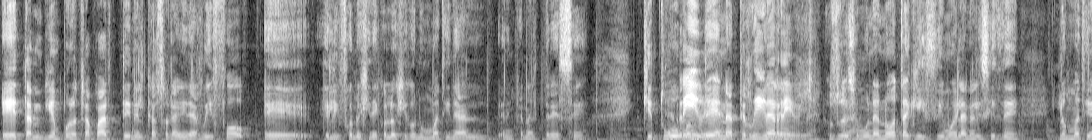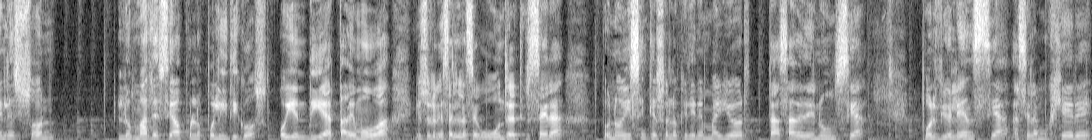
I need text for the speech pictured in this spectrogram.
Eh, también, por otra parte, en el caso de la Vida Rifo, eh, el informe ginecológico en un matinal en el Canal 13, que tuvo condena terrible. terrible. Nosotros hicimos una nota que hicimos el análisis de los matinales son los más deseados por los políticos, hoy en día está de moda, eso es lo que sale en la segunda, la tercera, pues nos dicen que son los que tienen mayor tasa de denuncia por violencia hacia las mujeres,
